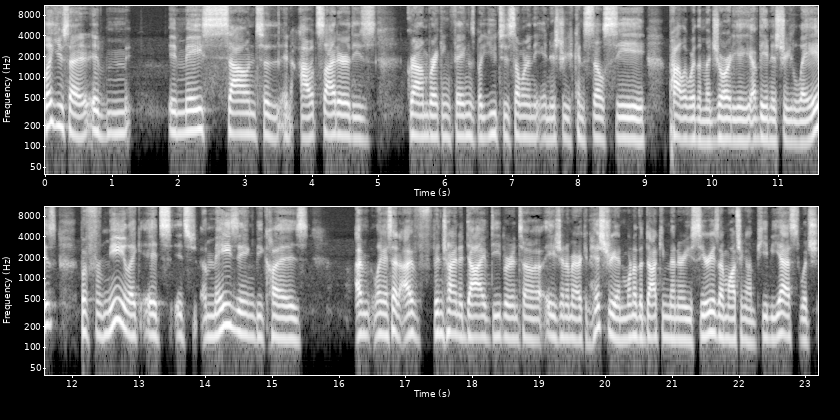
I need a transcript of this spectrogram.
like you said, it it may sound to an outsider these groundbreaking things, but you to someone in the industry can still see probably where the majority of the industry lays. But for me, like it's it's amazing because I'm like I said, I've been trying to dive deeper into Asian American history, and one of the documentary series I'm watching on PBS, which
